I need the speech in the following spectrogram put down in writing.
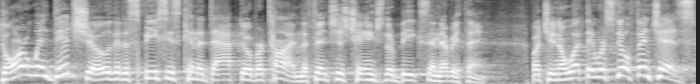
Darwin did show that a species can adapt over time. The finches changed their beaks and everything. But you know what? They were still finches.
